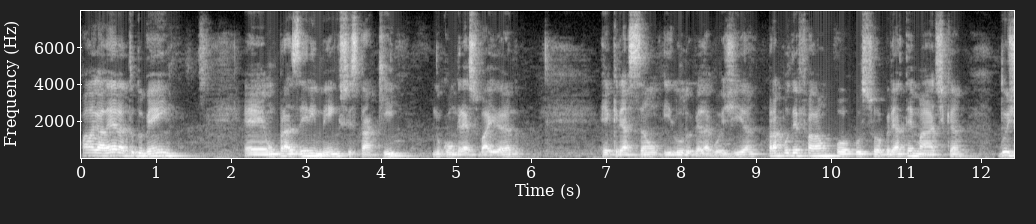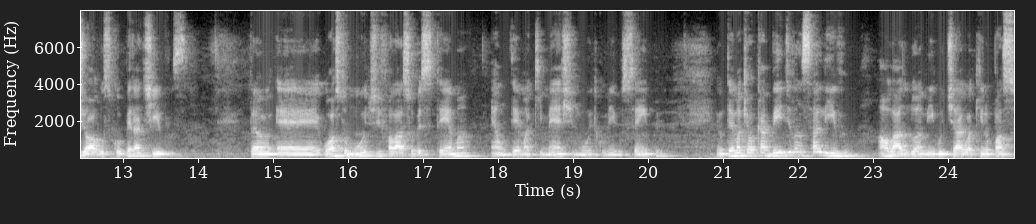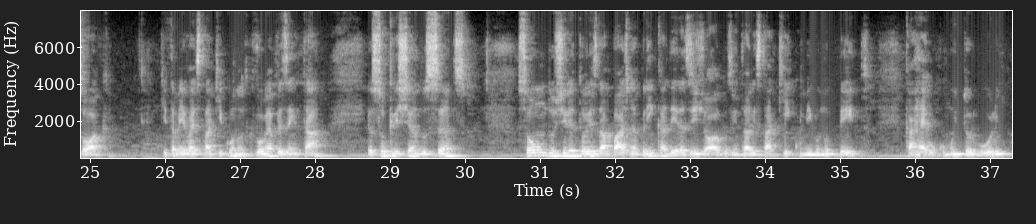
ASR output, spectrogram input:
Fala galera, tudo bem? É um prazer imenso estar aqui no Congresso Baiano, Recreação e Ludopedagogia, para poder falar um pouco sobre a temática dos jogos cooperativos. Então, é, gosto muito de falar sobre esse tema, é um tema que mexe muito comigo sempre, e um tema que eu acabei de lançar livro ao lado do amigo Tiago Aquino Paçoca, que também vai estar aqui conosco. Vou me apresentar. Eu sou Cristiano dos Santos, sou um dos diretores da página Brincadeiras e Jogos, então ele está aqui comigo no peito. Carrego com muito orgulho,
